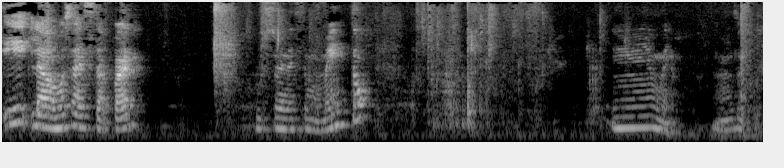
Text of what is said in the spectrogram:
y la vamos a destapar justo en este momento. Y bueno, vamos a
